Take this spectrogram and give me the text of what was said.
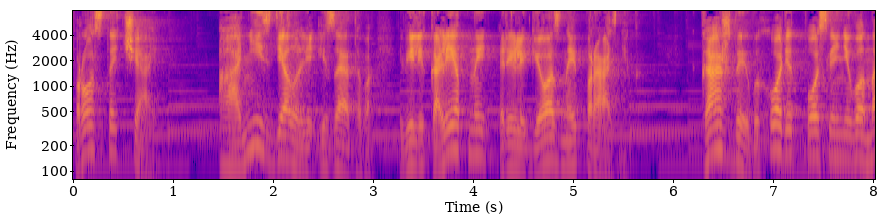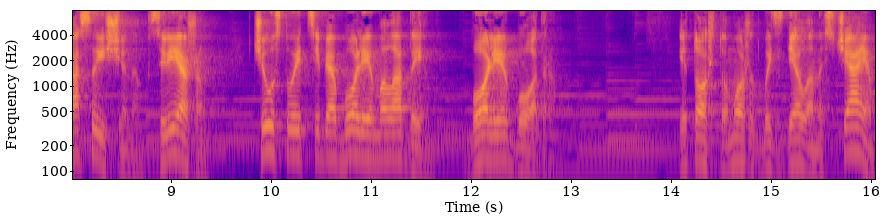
просто чай. А они сделали из этого великолепный религиозный праздник. Каждый выходит после него насыщенным, свежим, чувствует себя более молодым, более бодрым. И то, что может быть сделано с чаем,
